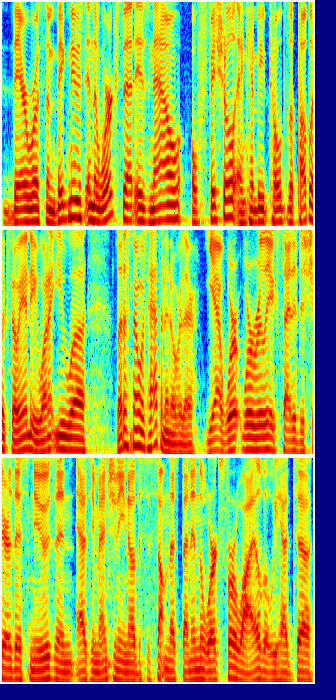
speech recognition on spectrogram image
there was some big news in the works that is now official and can be told to the public. So, Andy, why don't you uh, let us know what's happening over there? Yeah, we're, we're really excited to share this news. And as you mentioned, you know, this is something that's been in the works for a while, but we had to,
